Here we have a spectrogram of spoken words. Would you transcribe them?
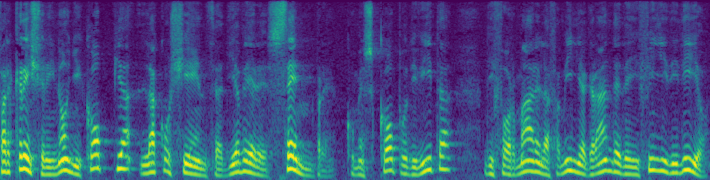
far crescere in ogni coppia la coscienza di avere sempre come scopo di vita di formare la famiglia grande dei figli di Dio,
